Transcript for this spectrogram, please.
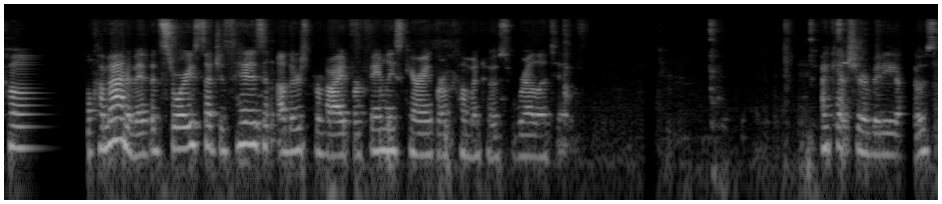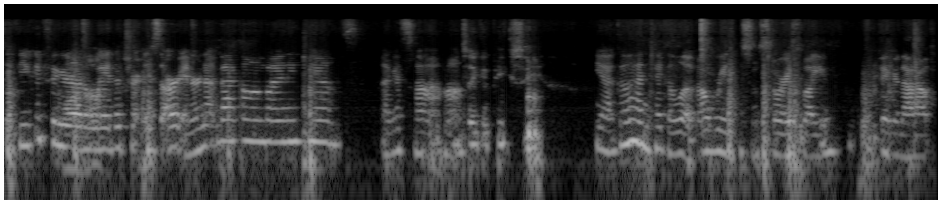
coma come out of it, but stories such as his and others provide for families caring for a comatose relative. I can't share videos. If you could figure out a way to turn, is our internet back on by any chance? I guess not, huh? I'll take a peek. See. Yeah, go ahead and take a look. I'll read some stories while you figure that out.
